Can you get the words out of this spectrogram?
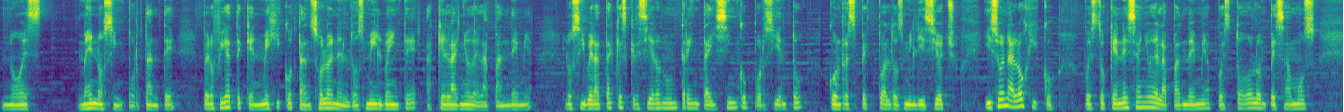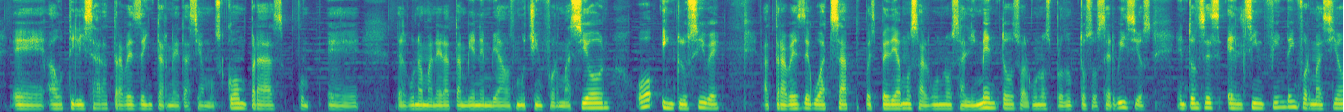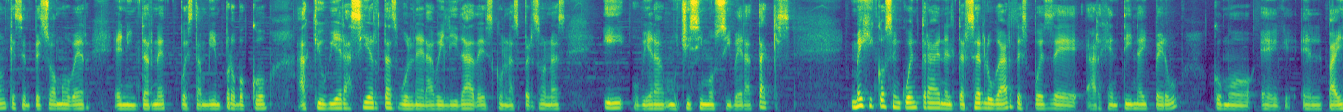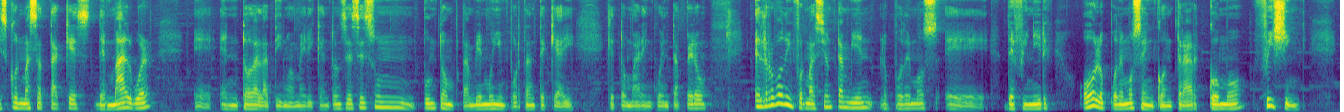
no es menos importante, pero fíjate que en México tan solo en el 2020, aquel año de la pandemia, los ciberataques crecieron un 35% con respecto al 2018. Y suena lógico, puesto que en ese año de la pandemia, pues todo lo empezamos eh, a utilizar a través de Internet. Hacíamos compras, eh, de alguna manera también enviamos mucha información o inclusive a través de WhatsApp pues pedíamos algunos alimentos o algunos productos o servicios. Entonces el sinfín de información que se empezó a mover en Internet pues también provocó a que hubiera ciertas vulnerabilidades con las personas y hubiera muchísimos ciberataques. México se encuentra en el tercer lugar después de Argentina y Perú como eh, el país con más ataques de malware eh, en toda Latinoamérica. Entonces es un punto también muy importante que hay que tomar en cuenta. Pero el robo de información también lo podemos eh, definir o lo podemos encontrar como phishing.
